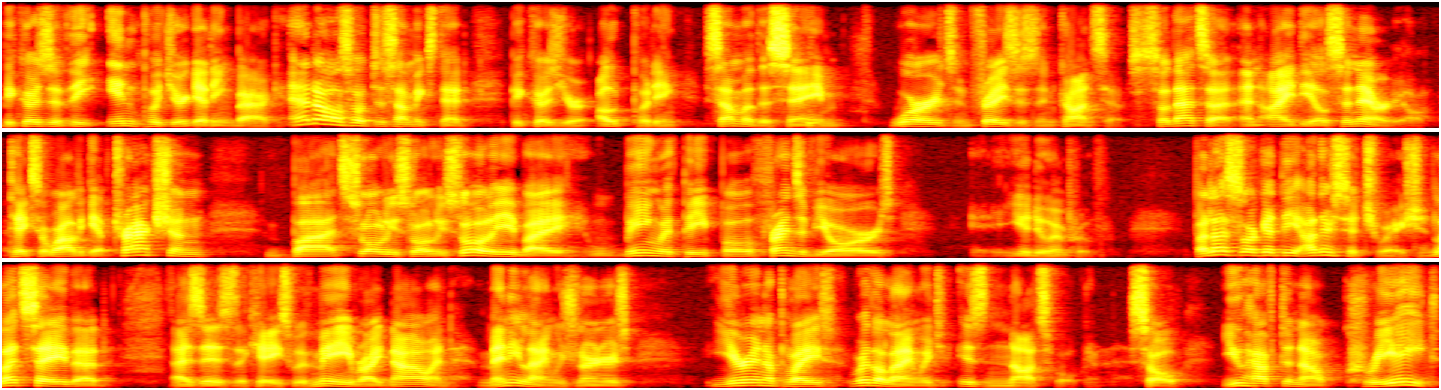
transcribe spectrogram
because of the input you're getting back, and also to some extent because you're outputting some of the same words and phrases and concepts. So that's a, an ideal scenario. It takes a while to get traction, but slowly, slowly, slowly, by being with people, friends of yours, you do improve. But let's look at the other situation. Let's say that as is the case with me right now and many language learners, you're in a place where the language is not spoken. So you have to now create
